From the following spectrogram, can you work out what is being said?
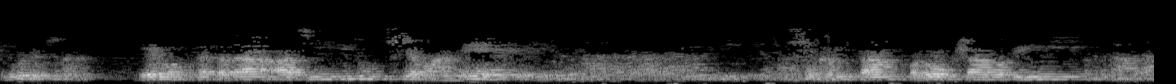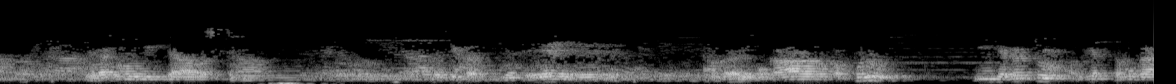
ఎందుకో తెలుసిన? ఏం తదా ఆసీతుచ్యమానే సుఖం తాం పరోక్షామీ విరగోబీజావస్థాం ప్రతిపద్యతే. ఒకప్పుడు ఈ జగత్తు అవ్యక్తముగా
